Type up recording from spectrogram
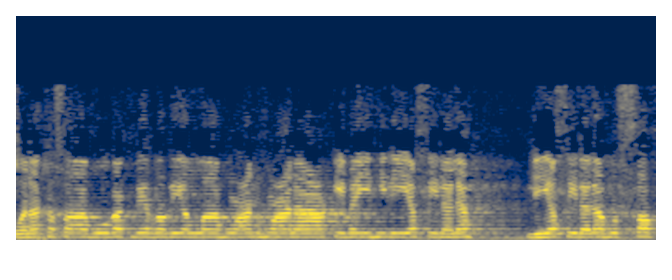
ونكص أبو بكر رضي الله عنه على عقبيه ليصل له ليصل له الصف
